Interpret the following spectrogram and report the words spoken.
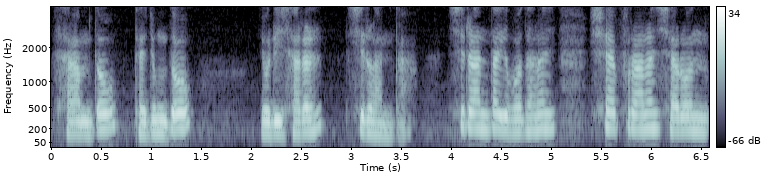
사람도 대중도 요리사를 싫어한다. 싫어한다기보다는 셰프라는 새로운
